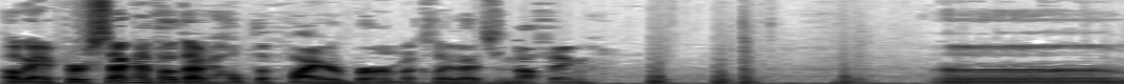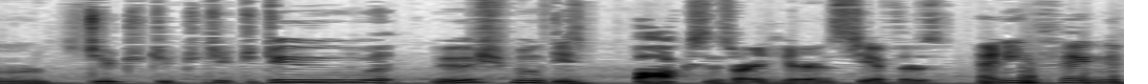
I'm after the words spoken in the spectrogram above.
Okay, for a second I thought that would help the fire burn, but clearly that's nothing. Um, do, do, do, do, do. Maybe we should move these boxes right here and see if there's anything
